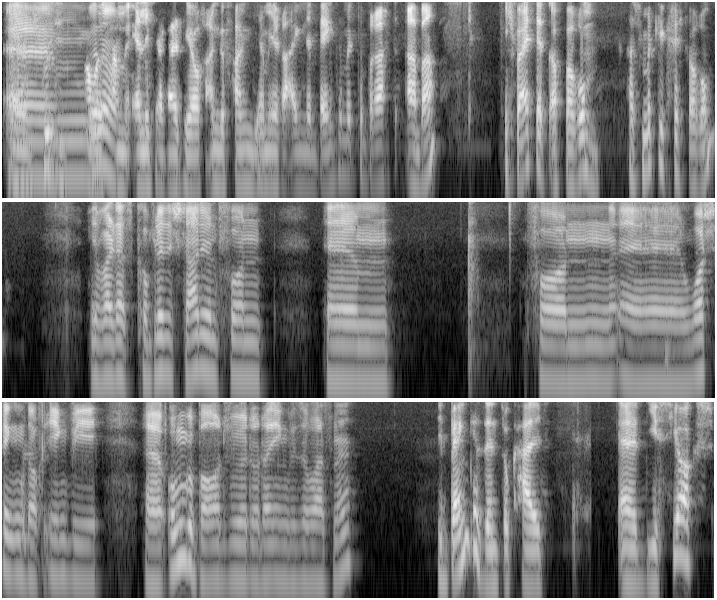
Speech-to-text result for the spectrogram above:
Äh, gut, die Ähm, Cowboys genau. haben ehrlicherweise ja auch angefangen, die haben ihre eigenen Bänke mitgebracht, aber ich weiß jetzt auch warum. Hast du mitgekriegt, warum? Ja, weil das komplette Stadion von, ähm, von äh, Washington doch irgendwie äh, umgebaut wird oder irgendwie sowas, ne? Die Bänke sind so kalt. Äh, die Seahawks,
